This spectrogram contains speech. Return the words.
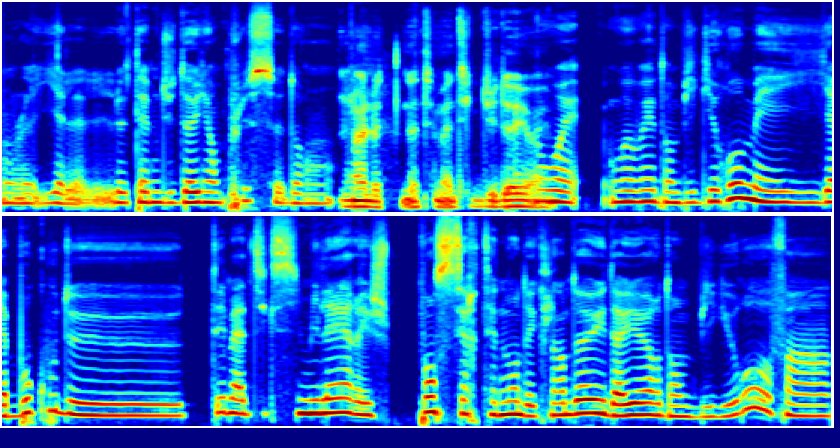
Bon, il y a le, le thème du deuil en plus dans, Ouais, le- la thématique du deuil, ouais. Ouais, ouais, ouais, dans Big Hero, mais il y a beaucoup de thématiques similaires et je pense certainement des clins d'œil d'ailleurs dans Big Hero. Enfin,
